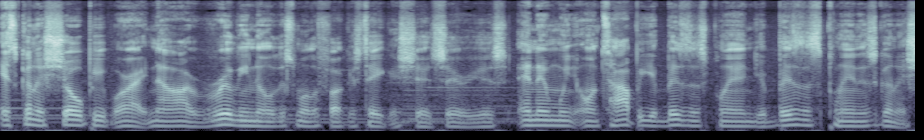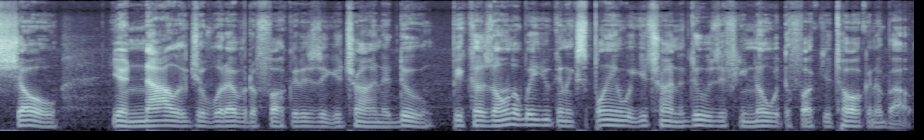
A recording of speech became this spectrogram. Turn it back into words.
it's gonna show people, all right, now I really know this motherfucker's taking shit serious. And then when on top of your business plan, your business plan is gonna show your knowledge of whatever the fuck it is that you're trying to do. Because the only way you can explain what you're trying to do is if you know what the fuck you're talking about.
